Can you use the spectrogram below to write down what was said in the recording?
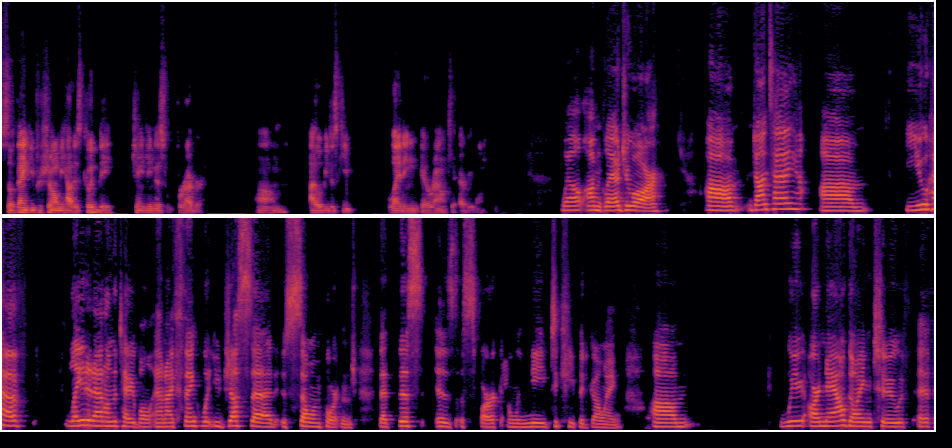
so thank you for showing me how this could be changing this forever. Um, I hope you just keep lighting it around to everyone. Well, I'm glad you are. Um, Dante, um, you have laid it out on the table, and I think what you just said is so important that this is a spark and we need to keep it going. Um, we are now going to, if, if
